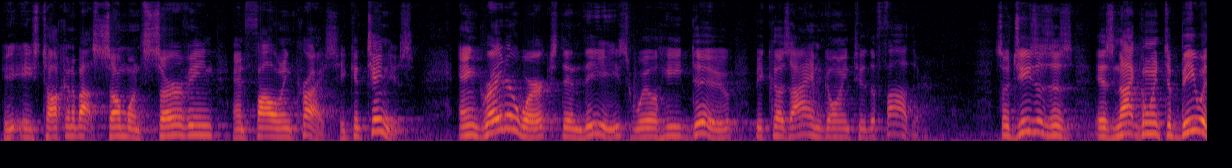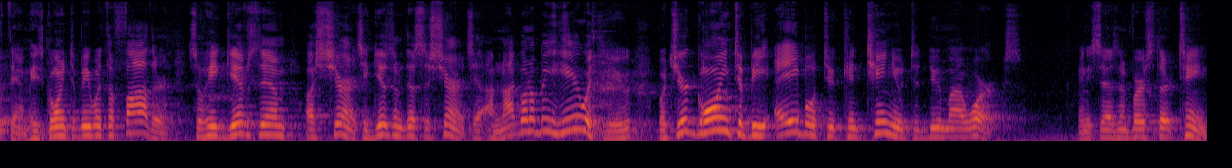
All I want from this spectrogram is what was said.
He, he's talking about someone serving and following Christ. He continues, and greater works than these will he do because I am going to the Father. So Jesus is, is not going to be with them. He's going to be with the Father. So he gives them assurance. He gives them this assurance. I'm not going to be here with you, but you're going to be able to continue to do my works. And he says in verse 13,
